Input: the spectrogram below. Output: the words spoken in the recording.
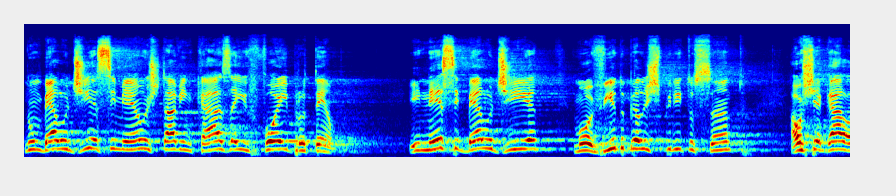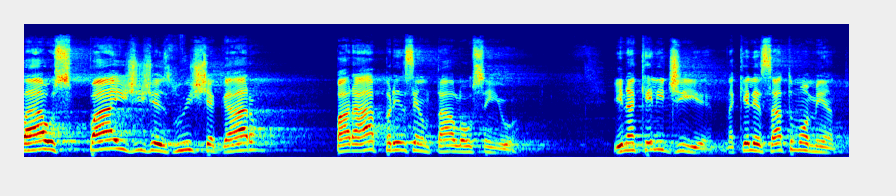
num belo dia Simeão estava em casa e foi para o templo. E nesse belo dia, movido pelo Espírito Santo, ao chegar lá, os pais de Jesus chegaram para apresentá-lo ao Senhor. E naquele dia, naquele exato momento,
